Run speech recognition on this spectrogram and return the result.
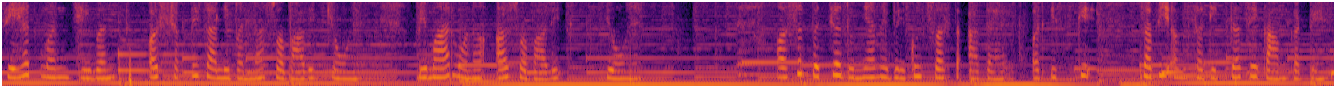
सेहतमंद, जीवंत और शक्तिशाली बनना स्वाभाविक क्यों है? बीमार होना अस्वाभाविक क्यों है? औसत बच्चा दुनिया में बिल्कुल स्वस्थ आता है और इसके सभी अंग सटीकता से काम करते हैं।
